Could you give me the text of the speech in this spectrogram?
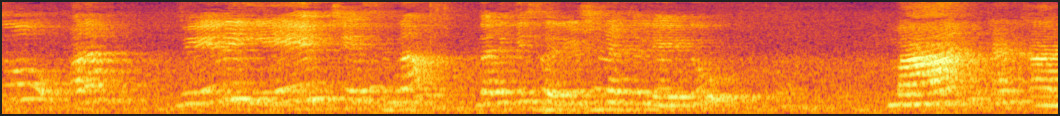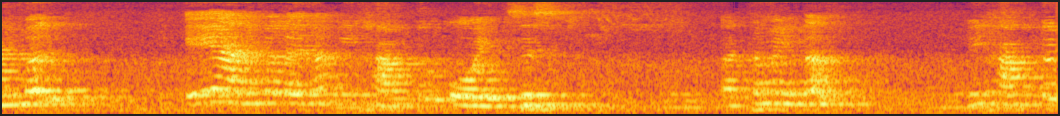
సో మనం వేరే ఏం చేసినా దానికి సొల్యూషన్ అయితే లేదు. మ్యాన్ అండ్ యానిమల్ ఏ యానిమల్ అయినా వీ హ్యావ్ టు కో ఎగ్జిస్ట్ అర్థమైందా? We have to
